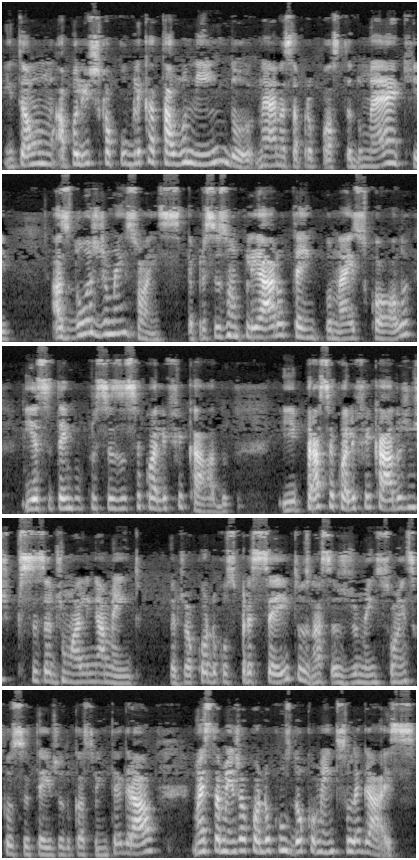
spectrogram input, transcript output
Então, a política pública está unindo, né, nessa proposta do MEC, as duas dimensões. É preciso ampliar o tempo na escola e esse tempo precisa ser qualificado. E para ser qualificado, a gente precisa de um alinhamento de acordo com os preceitos nessas dimensões que eu citei de educação integral, mas também de acordo com os documentos legais.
